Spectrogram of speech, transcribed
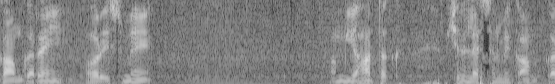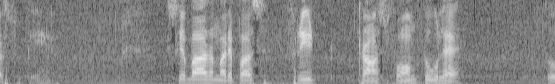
काम कर रहे हैं और इसमें हम यहाँ तक पिछले लेसन में काम कर चुके हैं। इसके बाद हमारे पास फ्री ट्रांसफॉर्म टूल है तो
